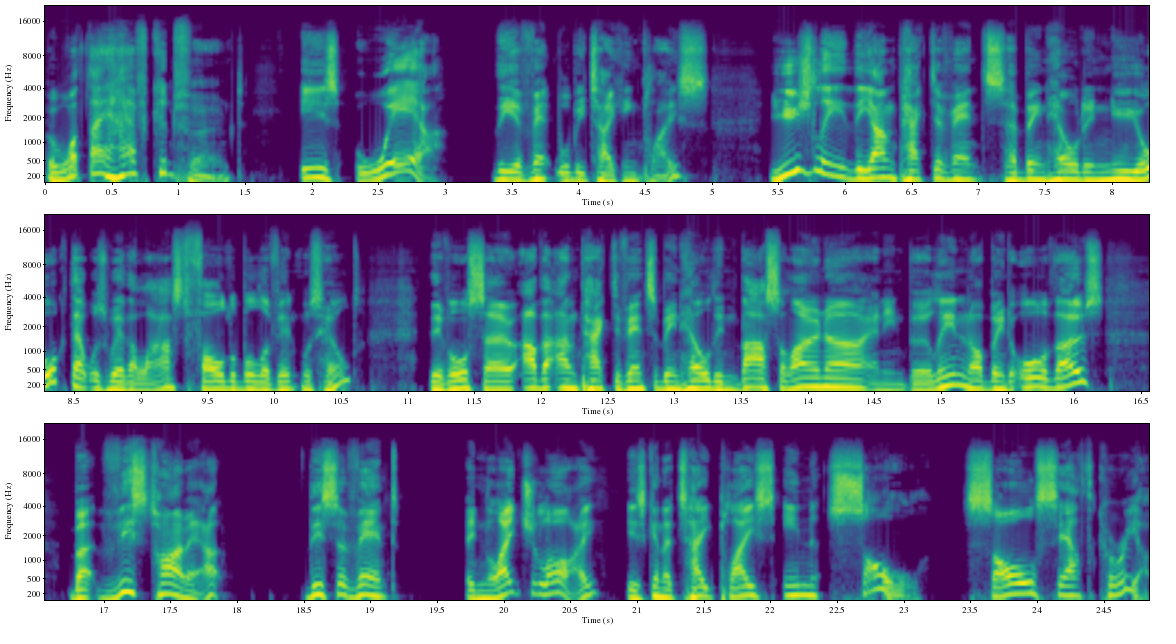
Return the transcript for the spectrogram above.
But what they have confirmed is where the event will be taking place. Usually, the unpacked events have been held in New York. That was where the last foldable event was held. They've also, other unpacked events have been held in Barcelona and in Berlin, and I've been to all of those. But this time out, this event in late July is going to take place in Seoul, Seoul, South Korea.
